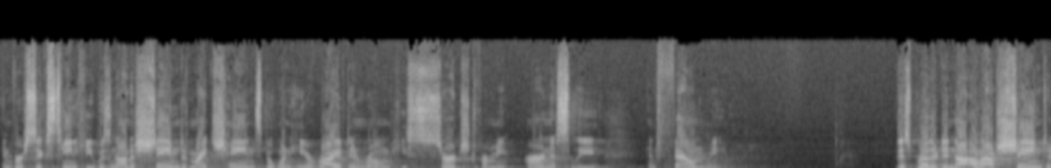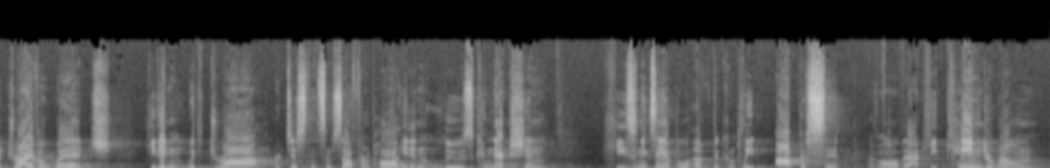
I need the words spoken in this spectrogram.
in verse 16, He was not ashamed of my chains, but when he arrived in Rome, he searched for me earnestly and found me. This brother did not allow shame to drive a wedge he didn't withdraw or distance himself from Paul. He didn't lose connection. He's an example of the complete opposite of all that. He came to Rome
